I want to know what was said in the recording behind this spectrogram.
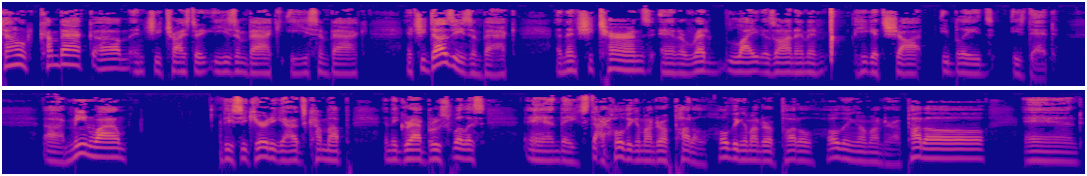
don't come back." Um, and she tries to ease him back, ease him back, and she does ease him back. And then she turns, and a red light is on him, and he gets shot. He bleeds. He's dead. Uh, meanwhile, the security guards come up and they grab Bruce Willis and they start holding him under a puddle, holding him under a puddle, holding him under a puddle, and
